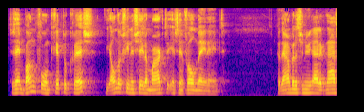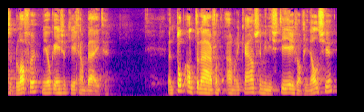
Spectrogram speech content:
Ze zijn bang voor een crypto-crash die andere financiële markten in zijn val meeneemt. En daarom willen ze nu eigenlijk naast het blaffen nu ook eens een keer gaan bijten. Een topambtenaar van het Amerikaanse ministerie van Financiën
